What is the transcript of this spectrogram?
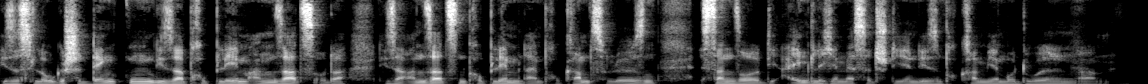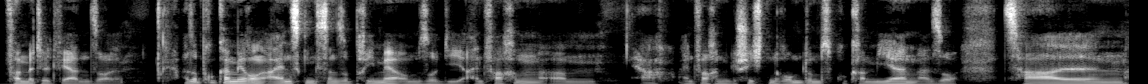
Dieses logische Denken, dieser Problemansatz oder dieser Ansatz, ein Problem mit einem Programm zu lösen, ist dann so die eigentliche Message, die in diesen Programmiermodulen ähm, vermittelt werden soll. Also Programmierung 1 ging es dann so primär um so die einfachen, ähm, ja, einfachen Geschichten rund ums Programmieren, also Zahlen,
